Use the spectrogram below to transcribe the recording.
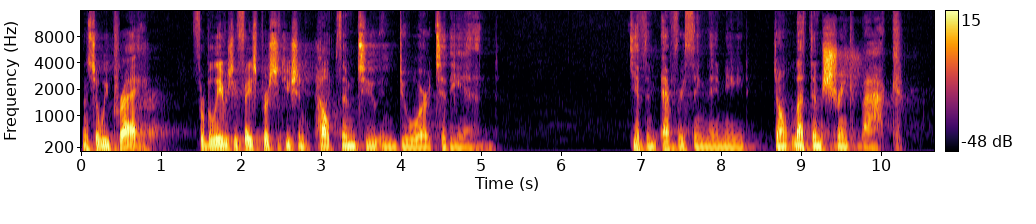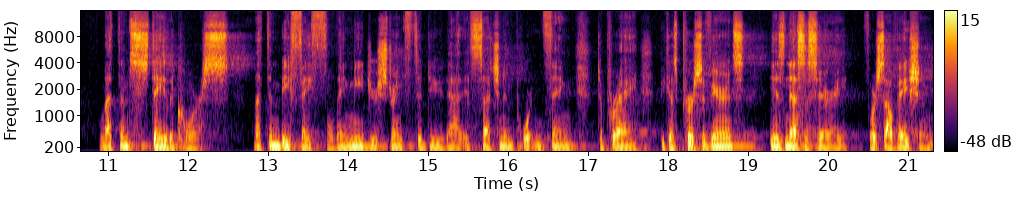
And so we pray for believers who face persecution, help them to endure to the end. Give them everything they need. Don't let them shrink back, let them stay the course. Let them be faithful. They need your strength to do that. It's such an important thing to pray because perseverance is necessary for salvation.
